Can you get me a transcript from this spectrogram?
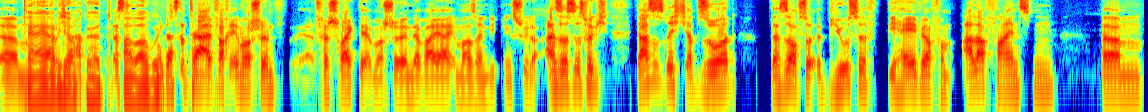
Ähm, Ja, ja, habe ich auch gehört. das- aber gut. Und das hat er einfach immer schön, verschweigt er immer schön. Der war ja immer sein Lieblingsschüler. Also es ist wirklich, das ist richtig absurd. Das ist auch so abusive Behavior vom Allerfeinsten. Ähm,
